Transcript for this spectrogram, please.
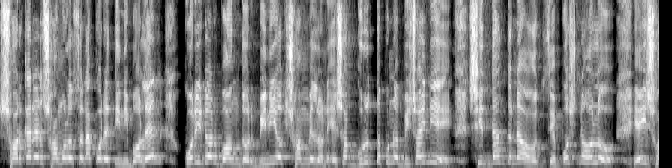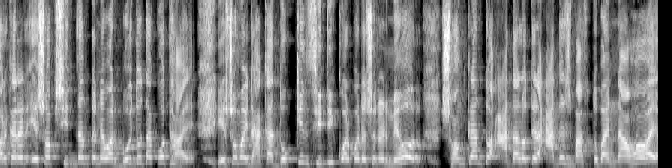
সরকারের সমালোচনা করে তিনি বলেন, করিডোর, বন্দর, বিনিয়োগ, সম্মেলন এসব গুরুত্বপূর্ণ বিষয় নিয়ে সিদ্ধান্ত নেওয়া হচ্ছে। প্রশ্ন হলো, এই সরকারের এসব সিদ্ধান্ত নেওয়ার বৈধতা কোথায়? এ সময় ঢাকা দক্ষিণ সিটি কর্পোরেশনের মেয়র সংক্রান্ত আদালতের আদেশ বাস্তবায়ন না হওয়ায়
